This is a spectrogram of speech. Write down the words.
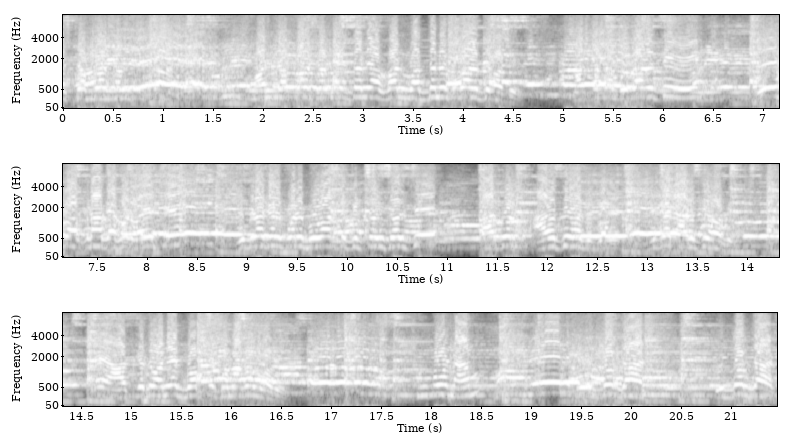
অষ্টপ্রহর সংকীর্তন অষ্টপ্রহর সংকীর্তনে এখন মধ্যাহ্ন ভোগারতি হবে। মধ্যাহ্ন ভোগারতি খুব এখন হয়েছে। ভোগরাগের পরে ভোগারতি কীর্তন চলছে। তারপর আরতি হবে ভোগের আরতি হবে। হ্যাঁ আজকে তো অনেক ভক্ত সমাগম হবে। শুভ নাম উদ্ধব দাস। উদ্ধব দাস।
